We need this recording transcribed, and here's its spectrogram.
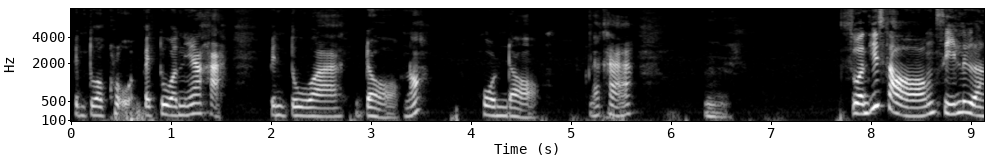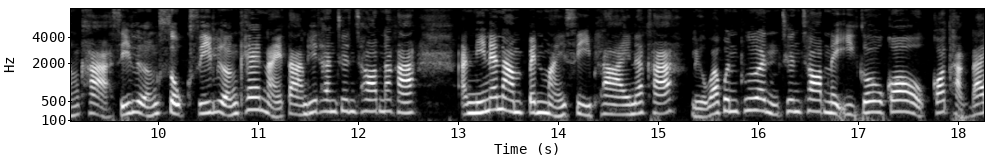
เป็นตัวโครดเป็นตัวเนี้ยค่ะ เป็นตัวดอกเนาะโคนดอกนะคะส่วนที่สองสีเหลืองค่ะ สีเหลืองสุกสีเหลืองแค่ไหนตามที่ท่านชื่นชอบนะคะ อันนี้แนะนำเป็นไหมสีพลายนะคะ หรือว่าเพื่อนๆ ชื่นชอบใน Eagle ก็ก็ถักได้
